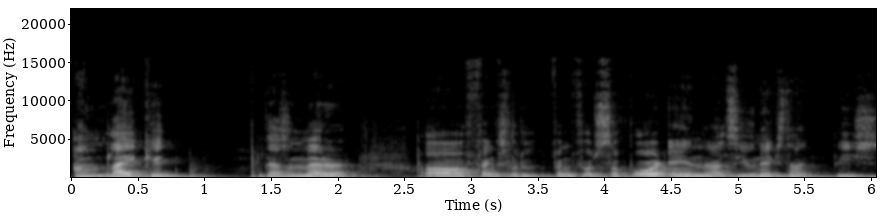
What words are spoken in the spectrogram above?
unlike it it doesn't matter. Uh, thanks for the thanks for the support and I'll see you next time. Peace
